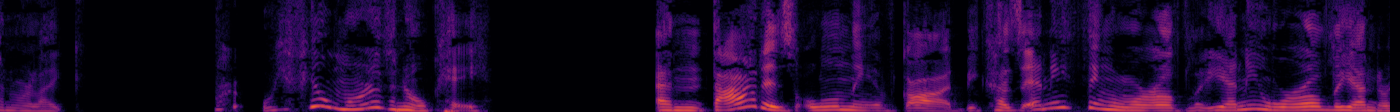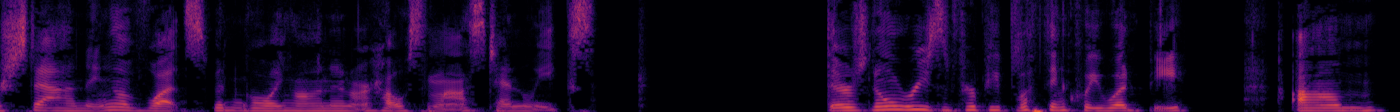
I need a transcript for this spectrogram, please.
And we're like, We feel more than okay. And that is only of God because anything worldly, any worldly understanding of what's been going on in our house in the last 10 weeks, there's no reason for people to think we would be. Um,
